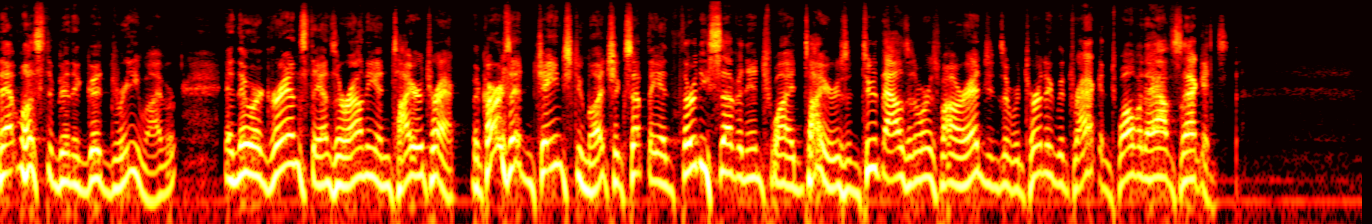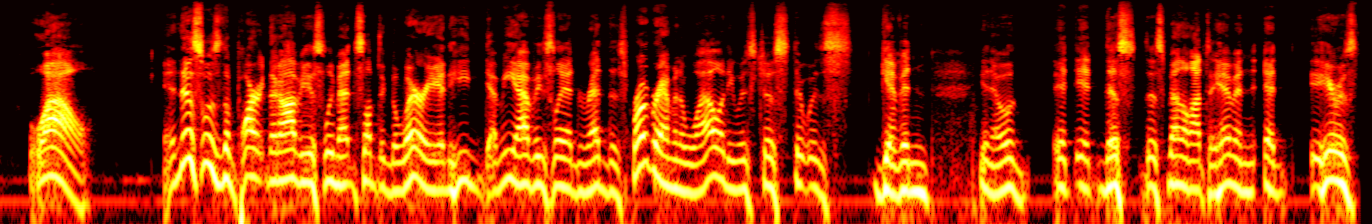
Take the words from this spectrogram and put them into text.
that must have been a good dream, Iver. And there were grandstands around the entire track. The cars hadn't changed too much, except they had 37 inch wide tires and 2,000 horsepower engines that were turning the track in 12 and a half seconds. Wow. And this was the part that obviously meant something to Larry. And he, I mean, he obviously hadn't read this program in a while, and he was just, it was given, you know, it, it, this, this meant a lot to him. And it, here's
